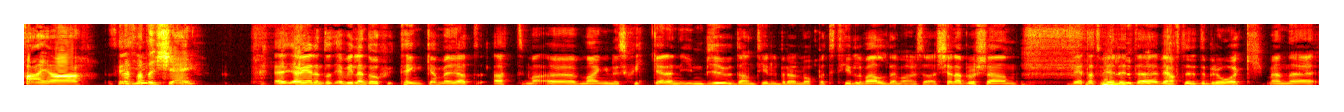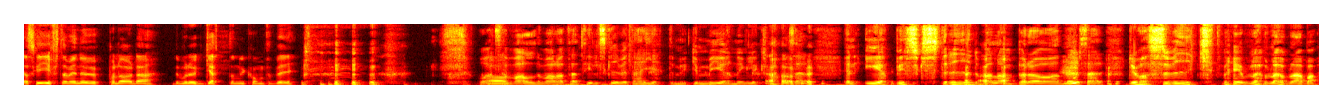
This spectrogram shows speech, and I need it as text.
Fan, jag har träffat en tjej. Eh, jag vill ändå, jag vill ändå tänka mig att, att eh, Magnus skickar en inbjudan till bröllopet till Valdemar. Så, här, Tjena brorsan, vet att vi, är lite, vi har haft lite bråk, men eh, jag ska gifta mig nu på lördag. Det vore gött om du kom förbi. Och att här Valdemar har tillskrivit det här jättemycket mening. Liksom. Så här, en episk strid mellan bröder. Så här, du har svikit mig, bla bla bla. Bara,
